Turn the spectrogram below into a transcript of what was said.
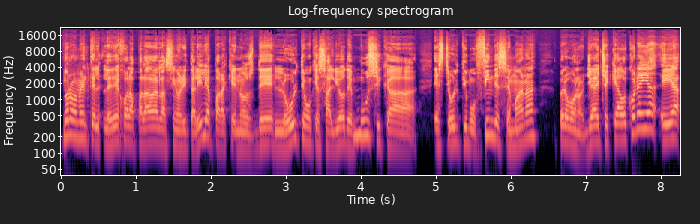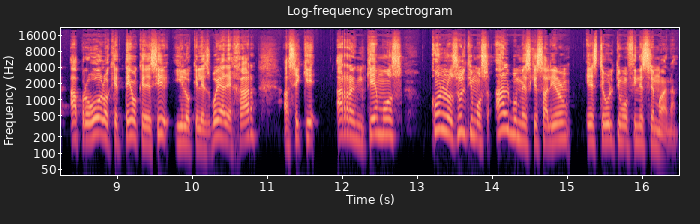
normalmente le dejo la palabra a la señorita Lilia para que nos dé lo último que salió de música este último fin de semana. Pero bueno, ya he chequeado con ella, ella aprobó lo que tengo que decir y lo que les voy a dejar. Así que arranquemos con los últimos álbumes que salieron este último fin de semana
